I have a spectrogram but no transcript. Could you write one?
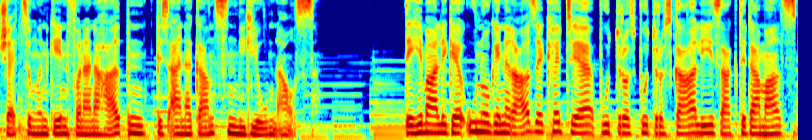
Schätzungen gehen von einer halben bis einer ganzen Million aus. Der ehemalige UNO-Generalsekretär Boutros Boutros Ghali sagte damals,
